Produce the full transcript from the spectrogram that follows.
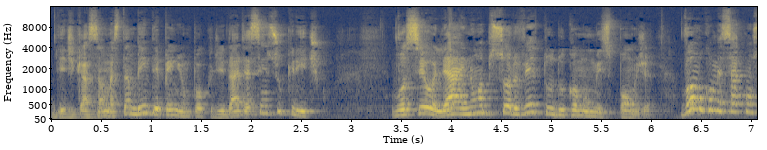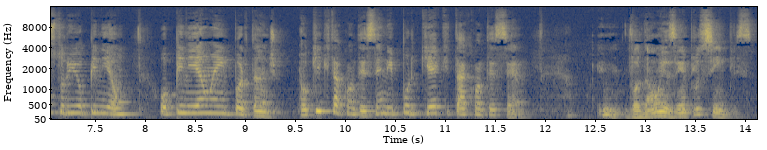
dedicação, mas também depende um pouco de idade, é senso crítico você olhar e não absorver tudo como uma esponja. Vamos começar a construir opinião. Opinião é importante. O que está acontecendo e por que está acontecendo? Vou dar um exemplo simples.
